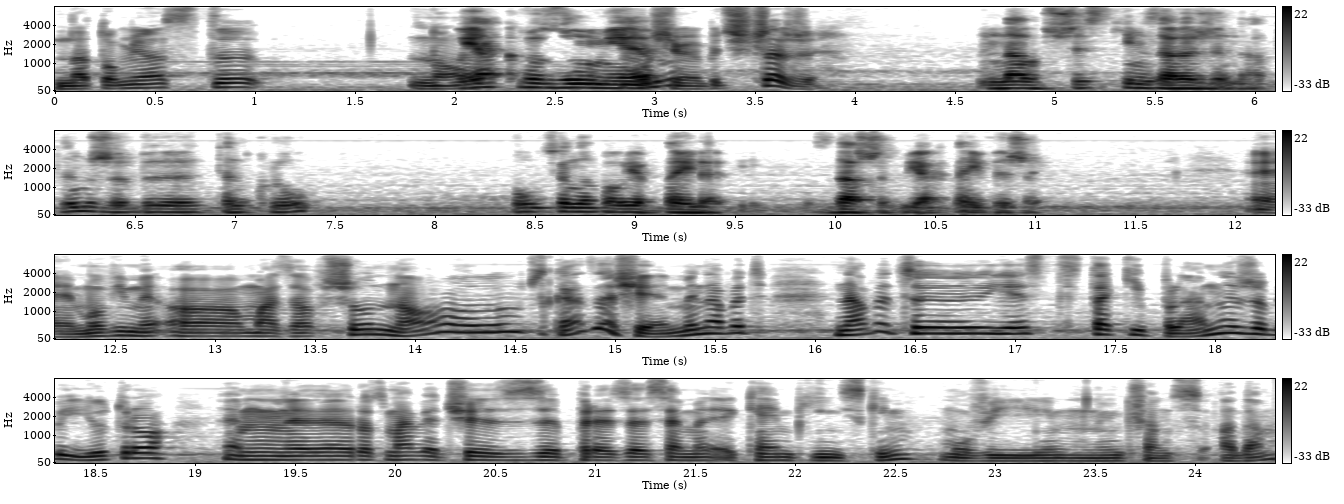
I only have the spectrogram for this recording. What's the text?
Natomiast, e, no, Bo jak rozumiem, musimy być szczerzy. nam wszystkim zależy na tym, żeby ten klub funkcjonował jak najlepiej, zaszedł jak najwyżej. E, Mówimy o Mazowszu, no zgadza się. My nawet, nawet e, jest taki plan, żeby jutro e, rozmawiać z prezesem Kępińskim, mówi mm, ksiądz Adam,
